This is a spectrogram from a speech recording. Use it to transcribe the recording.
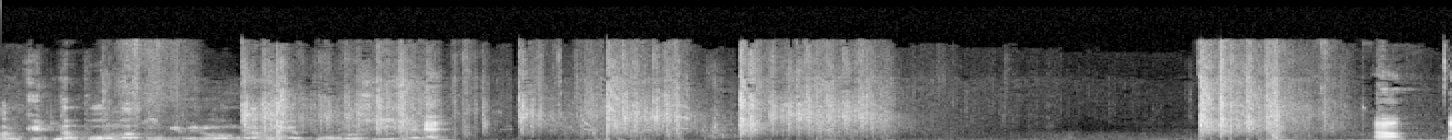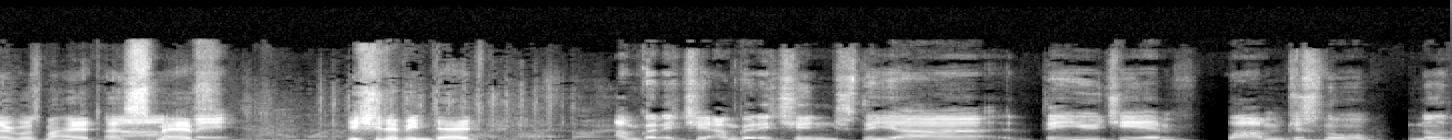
I'm good in a bomber, don't get me wrong. I think a bomber's easier. Oh, there goes my head. That's ah, Smev. mate. He should have been dead. I'm gonna cha- I'm gonna change the uh the UGM. Like I'm just no no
